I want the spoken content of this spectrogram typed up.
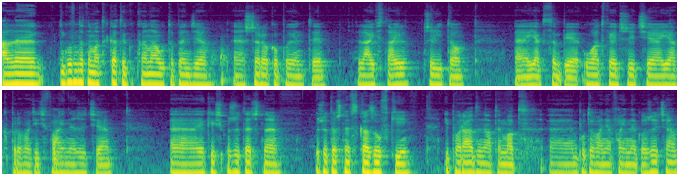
ale główna tematyka tego kanału to będzie e, szeroko pojęty lifestyle, czyli to, e, jak sobie ułatwiać życie, jak prowadzić fajne życie, e, jakieś użyteczne, użyteczne wskazówki i porady na temat budowania fajnego życia.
